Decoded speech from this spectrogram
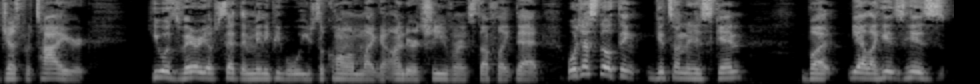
just retired, he was very upset that many people used to call him like an underachiever and stuff like that, which I still think gets under his skin. But yeah, like his his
